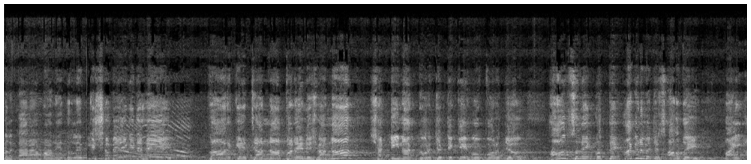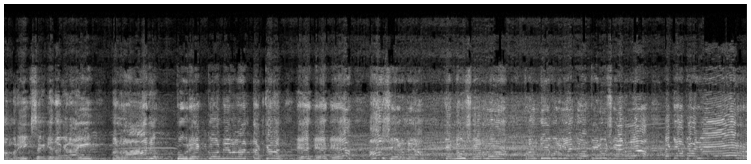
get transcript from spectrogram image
ਬਲਕਾਰਾ ਬਾਨ ਇਧਰਲੇ ਸ਼ਬੇਗ ਜਹੇ ਵਾਰ ਕੇ ਜਾਨਾ ਬਣੇ ਨਿਸ਼ਾਨਾ। ਛੱਡੀ ਨਾ ਗੁਰਜ ਟਿਕੇ ਹੋ ਪੁਰਜ। ਹੌਸਲੇ ਉੱਤੇ ਅਗਨ ਵਿੱਚ ਸੜਦੇ। ਭਾਈ ਅਮਰੀਕ ਸਿੰਘ ਜੀ ਦਾ ਗਰਾਈ, ਬਲਰਾਜ ਪੂਰੇ ਕੋਨੇ ਵਾਲਾ ਟੱਕਰ। ਏ ਹੇ ਹੇ ਆ ਛੇੜ ਲਿਆ। ਕਿੰਨੂੰ ਛੇੜ ਲਿਆ? ਪ੍ਰੰਦੀਪੁਰੀਏ ਗੋਪੀ ਨੂੰ ਛੇੜ ਲਿਆ। ਲੱਗਿਆ ਪਿਆ ਯਾਰ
